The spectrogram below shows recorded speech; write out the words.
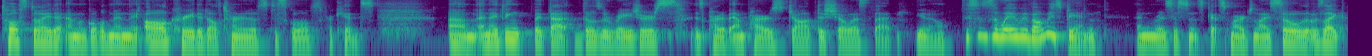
Tolstoy to Emma Goldman, they all created alternatives to schools for kids. Um, and I think like that those erasures is part of Empire's job to show us that, you know, this is the way we've always been. And resistance gets marginalized. So it was like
